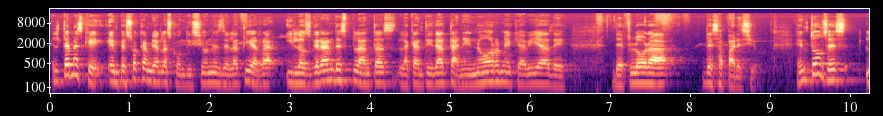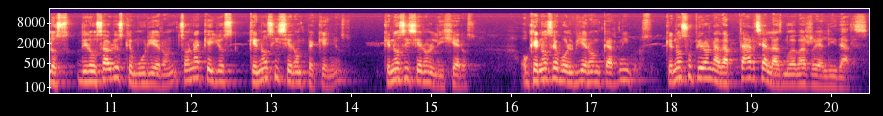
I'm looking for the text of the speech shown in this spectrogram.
El tema es que empezó a cambiar las condiciones de la Tierra y las grandes plantas, la cantidad tan enorme que había de, de flora desapareció. Entonces, los dinosaurios que murieron son aquellos que no se hicieron pequeños, que no se hicieron ligeros o que no se volvieron carnívoros, que no supieron adaptarse a las nuevas realidades.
